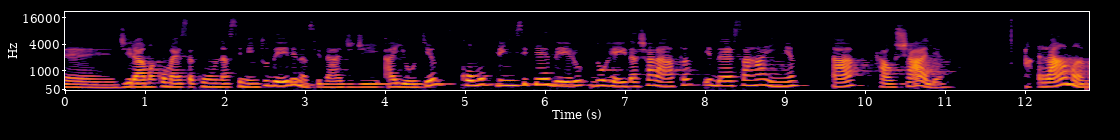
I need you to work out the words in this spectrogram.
é, Dirama começa com o nascimento dele na cidade de Ayodhya como príncipe herdeiro do rei da Charata e dessa rainha, a Kaushalya. Rama,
